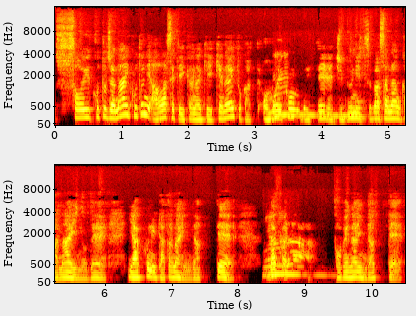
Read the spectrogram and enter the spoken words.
そういうことじゃないことに合わせていかなきゃいけないとかって思い込んでいて、うん。自分に翼なんかないので、役に立たないんだって、だから飛べないんだって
